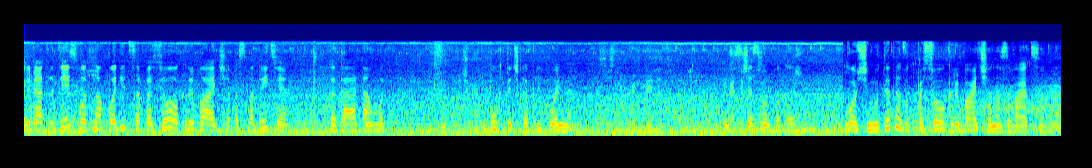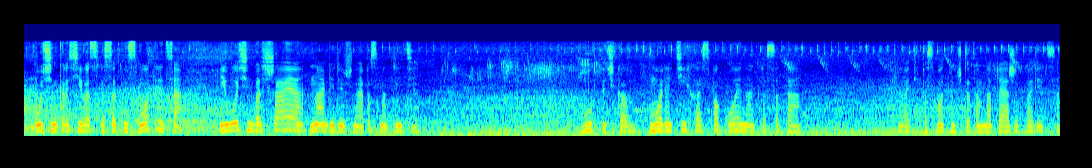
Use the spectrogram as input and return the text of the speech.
Ребят, вот здесь вот находится поселок Рыбачья. Посмотрите, какая там вот бухточка прикольная. Я сейчас вам покажу. В общем, вот этот вот поселок Рыбачья называется. Очень красиво с высоты смотрится. И очень большая набережная, посмотрите. Бухточка, море тихо, спокойно, красота. Давайте посмотрим, что там на пляже творится.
